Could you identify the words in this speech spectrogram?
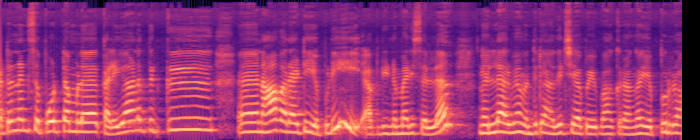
அட்டண்டன்ஸை போட்டோம்ல. கல்யாணத்துக்கு நான் வராட்டி எப்படி? அப்படின்ற மாதிரி சொல்ல எல்லாருமே வந்துட்டு அதிர்ச்சியாக போய் பார்க்குறாங்க எப்பட்றா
